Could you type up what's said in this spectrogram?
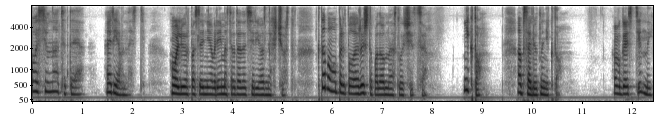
18. Ревность. Оливер в последнее время страдает от серьезных чувств. Кто бы мог предположить, что подобное случится? Никто. Абсолютно никто. В гостиной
